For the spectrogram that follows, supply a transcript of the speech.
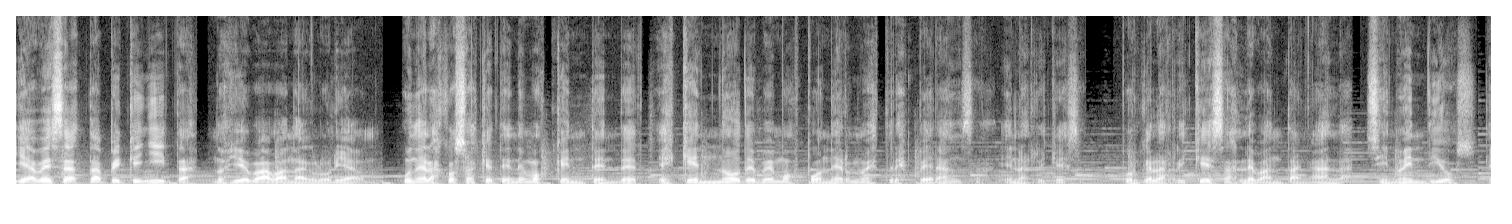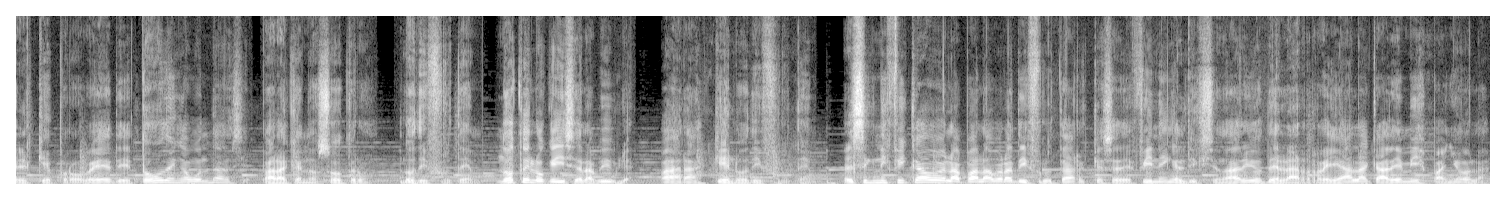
y a veces hasta pequeñita nos lleva a vanagloriarnos. Una de las cosas que tenemos que entender es que no debemos poner nuestra esperanza en la riqueza porque las riquezas levantan alas, sino en Dios, el que provee de todo en abundancia, para que nosotros lo disfrutemos. Note lo que dice la Biblia, para que lo disfrutemos. El significado de la palabra disfrutar, que se define en el diccionario de la Real Academia Española,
